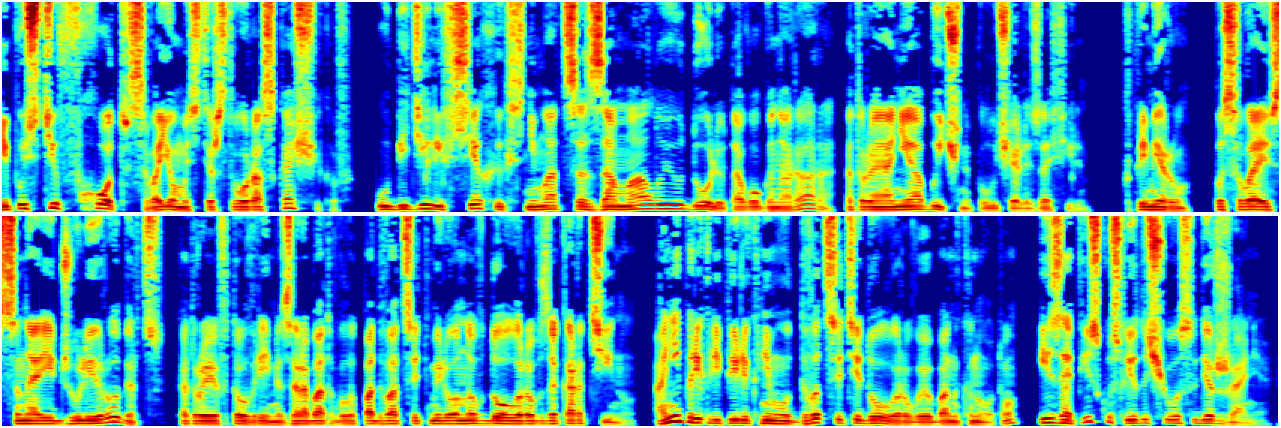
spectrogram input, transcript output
и, пустив в ход свое мастерство рассказчиков, убедили всех их сниматься за малую долю того гонорара, который они обычно получали за фильм. К примеру, посылая сценарий Джулии Робертс, которая в то время зарабатывала по 20 миллионов долларов за картину, они прикрепили к нему 20-долларовую банкноту и записку следующего содержания.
